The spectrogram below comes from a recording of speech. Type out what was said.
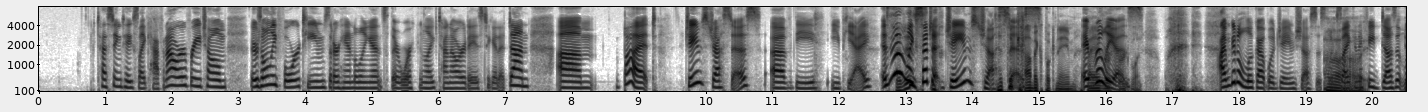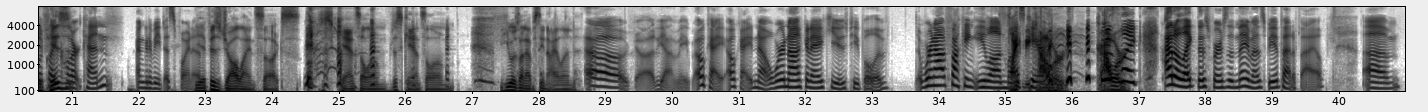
Testing takes like half an hour for each home. There's only four teams that are handling it, so they're working like 10 hour days to get it done. Um, but James Justice of the EPA, isn't that, That like is- such a James Justice? That's a comic book name. It really is. I'm gonna look up what James Justice looks like, and Uh, if he doesn't look like his- Clark Kent, I'm gonna be disappointed. yeah, if his jawline sucks, just cancel him. Just cancel him. He was on Epstein Island. oh God, yeah, maybe. Okay, okay, no, we're not gonna accuse people of. We're not fucking Elon Fight Musk me, here. coward. Coward. like, I don't like this person. They must be a pedophile. Um,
